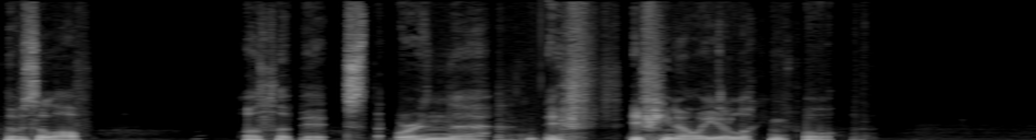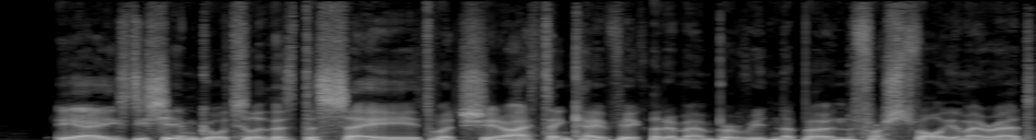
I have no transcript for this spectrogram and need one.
There was a lot of other bits that were in there. If if you know what you're looking for. Yeah, you, you see him go to like the the city, which you know I think I vaguely remember reading about in the first volume I read.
